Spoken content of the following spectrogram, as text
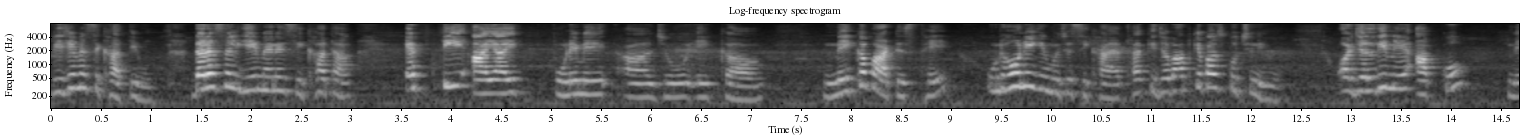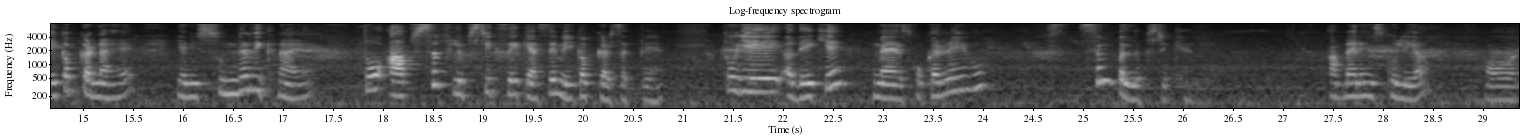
लीजिए, मैं सिखाती हूँ। दरअसल ये मैंने सीखा था एफ़ पुणे में जो एक मेकअप आर्टिस्ट थे, उन्होंने ये मुझे सिखाया था कि जब आपके पास कुछ नहीं हो और जल्दी में आपको मेकअप करना है, यानी सुंदर दिखना है तो आप सिर्फ़ लिपस्टिक से कैसे मेकअप कर सकते हैं? तो ये देखिए, मैं इसको कर रही हूँ। सिंपल लिपस्टिक है। अब मैंने इसको लिया और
